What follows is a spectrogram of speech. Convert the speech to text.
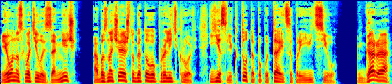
Иона схватилась за меч, обозначая, что готова пролить кровь, если кто-то попытается проявить силу. «Гора!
